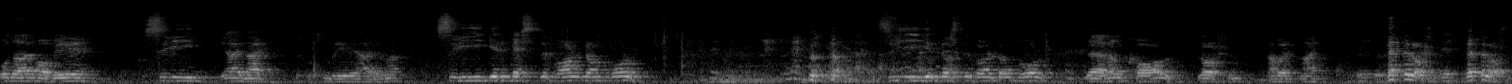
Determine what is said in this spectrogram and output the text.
Og der har vi svig... Nei, nei, åssen blir det her igjen, da? Svigerbestefaren til Pål. Svigerbestefaren til Pål. Det er han Carl Larsen. Nei, bare, nei. Petter Larsen. Petter Larsen.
